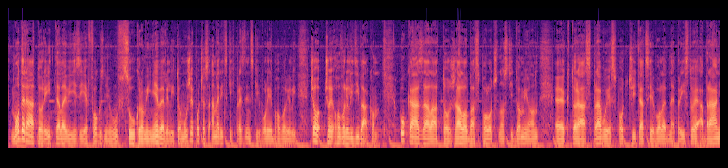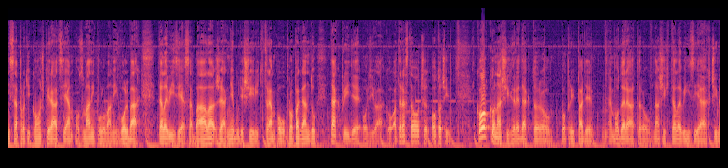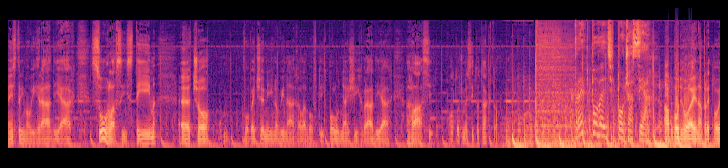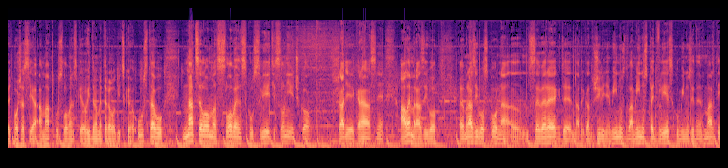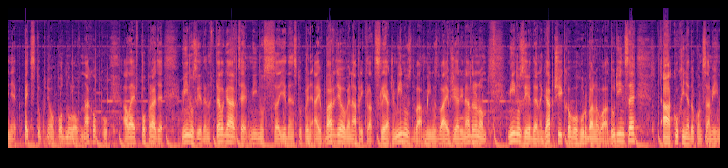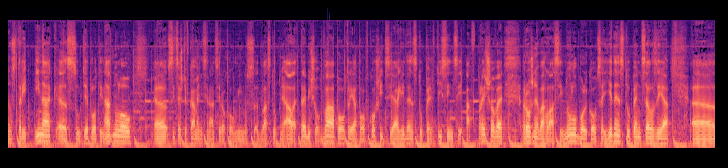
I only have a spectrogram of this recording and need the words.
Moderátori televízie Fox News v súkromí neverili tomu, že počas amerických prezidentských volieb hovorili, čo, čo hovorili divákom. Ukázala to žaloba spoločnosti Domion, e, ktorá spravuje spočítacie volebné prístroje a bráni sa proti konšpiráciám o zmanipulovaných voľbách. Televízia sa bála, že ak nebude šíriť Trumpovú propagandu, tak príde o divákov. A teraz to otočím. Koľko našich redaktorov, po prípade moderátorov v našich televíziách či mainstreamových rádiách súhlasí s tým, e, čo vo večerných novinách alebo v tých poludňajších v rádiách hlási. Otočme si to takto. Predpoveď počasia. A poď ho aj na predpoveď počasia a mapku Slovenského hydrometeorologického ústavu. Na celom Slovensku svieti slniečko, všade je krásne, ale mrazivo. Mrazivo skôr na severe, kde napríklad v Žiline minus 2, minus 5 v Liesku, minus 1 v Martine, 5 stupňov pod nulou na Chopku, ale aj v Poprade, minus 1 v Telgárte, minus 1 stupeň aj v Bardejove, napríklad Sliač minus 2, minus 2 aj v Žiari nad Ronom, minus 1 Gabčíkovo, Hurbanovo a Dudince, a kuchyňa dokonca minus 3. Inak e, sú teploty nad nulou, e, síce ešte v Kamenici nad Cirochou minus 2 stupne, ale Trebišov 2,5, 3,5 v Košiciach, 1 stupeň v Tisinci a v Prešove, Rožňava hlási 0, Boľkovce 1 stupeň Celzia, e,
